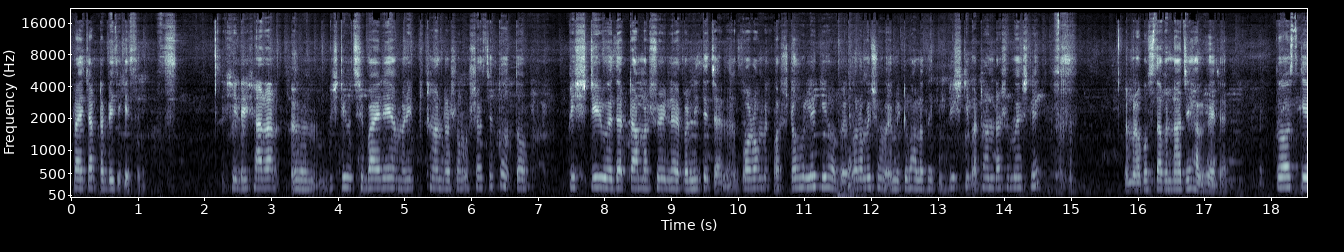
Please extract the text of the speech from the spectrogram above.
প্রায় চারটা বেজে গেছে। সেটাই সারা বৃষ্টি হচ্ছে বাইরে, আমার একটু ঠান্ডার সমস্যা আছে তো তো বৃষ্টির ওয়েদারটা আমার শরীরে এবার নিতে চায় না। গরমে কষ্ট হলে কি হবে? গরমের সময় আমি একটু ভালো থাকি। বৃষ্টি বা ঠান্ডার সময় আসলে আমার অবস্থা আবার নাজেহাল হয়ে যায়। তো আজকে,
